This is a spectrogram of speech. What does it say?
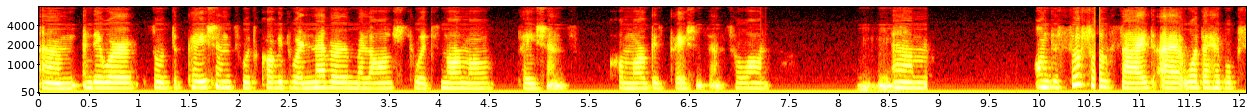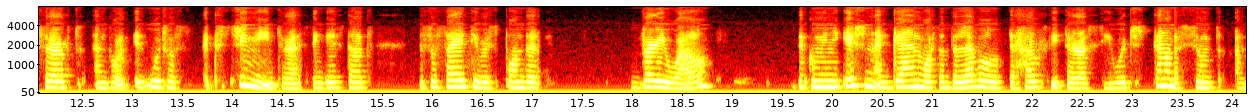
Um, and they were so the patients with COVID were never melanged with normal patients, comorbid patients, and so on. Mm-hmm. Um, on the social side, uh, what I have observed and what, it, which was extremely interesting is that the society responded very well. The communication again was at the level of the health literacy, which cannot be assumed at,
